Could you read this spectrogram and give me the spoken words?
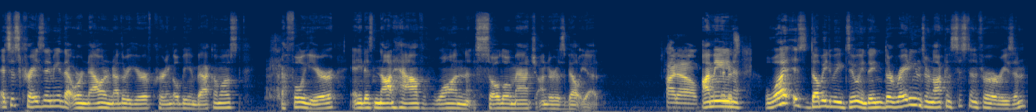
It's just crazy to me that we're now in another year of Kurt Angle being back almost a full year, and he does not have one solo match under his belt yet. I know. I mean, what is WWE doing? They, their ratings are not consistent for a reason.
